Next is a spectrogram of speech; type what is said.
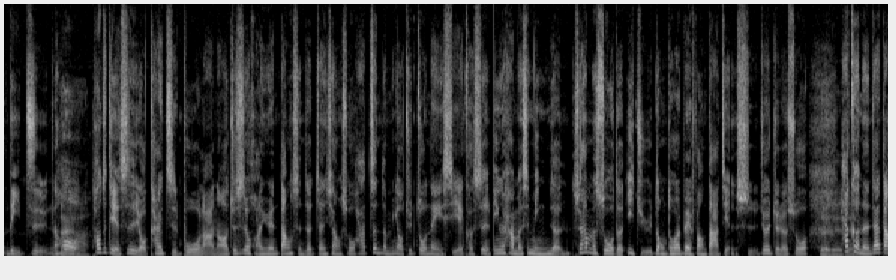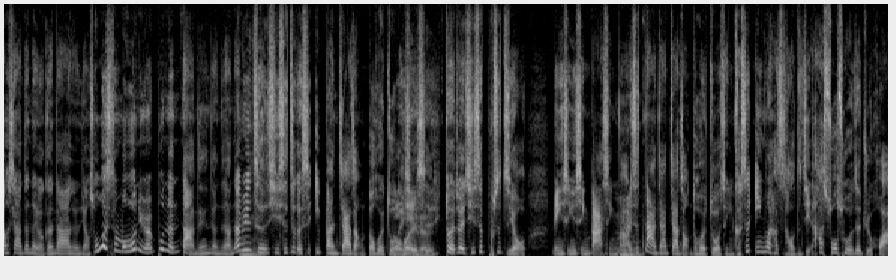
理智。然后陶子姐是有开直播啦，然后就是还原当时的真相，说她真的没有去做那些。可是因为他们是名人，所以他们所有的一举一动都会被放大检视，就会觉得说，他可能在当下真的有跟大家讲说，为什么我女儿不能打，怎样怎样怎样。那边其实其实这个是一般家长都会做的一些事情，对对，其实不是只有明星星爸星妈，而是大家家长都会做的事情。可是因为她是陶子姐，她说出了这句话，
